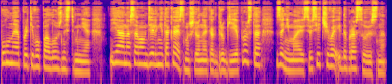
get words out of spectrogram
полная противоположность мне. Я на самом деле не такая смышленая, как другие, просто занимаюсь усидчиво и добросовестно.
